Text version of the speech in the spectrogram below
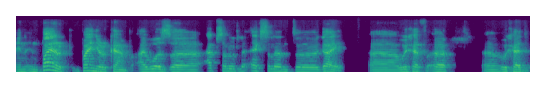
In, in pioneer, pioneer camp, I was absolutely excellent guy. we have we had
